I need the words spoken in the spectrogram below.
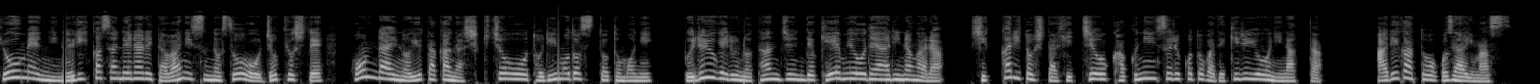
表面に塗り重ねられたワニスの層を除去して本来の豊かな色調を取り戻すとともにブリューゲルの単純で軽妙でありながら、しっかりとした筆致を確認することができるようになった。ありがとうございます。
